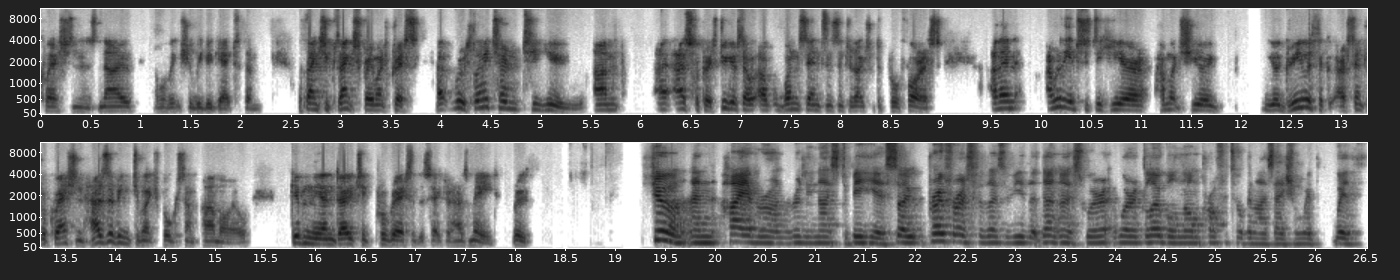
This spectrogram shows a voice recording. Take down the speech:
questions now, and we'll make sure we do get to them. Well, you thanks very much, Chris. Uh, Ruth, let me turn to you. Um, as for Chris, do give us a, a one sentence introduction to ProForest, and then I'm really interested to hear how much you you agree with the, our central question: Has there been too much focus on palm oil, given the undoubted progress that the sector has made? Ruth. Sure. And hi, everyone. Really nice to be here. So, ProForest, for those of you that don't know us, we're, we're a global non-profit organization with, with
